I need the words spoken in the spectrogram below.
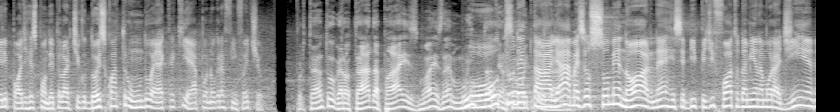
ele pode responder pelo artigo 241 do ECA, que é a pornografia infantil. Portanto, garotada, pais, mães, né? Muita Outro atenção, detalhe, ah, mas eu sou menor, né? Recebi, pedi foto da minha namoradinha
